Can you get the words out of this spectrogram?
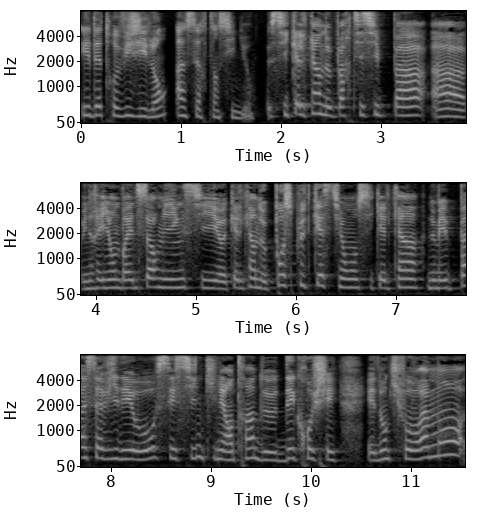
et d'être vigilant à certains signaux. Si quelqu'un ne participe pas à une réunion de brainstorming, si euh, quelqu'un ne pose plus de questions, si quelqu'un ne met pas sa vidéo, c'est signe qu'il est en train de décrocher. Et donc il faut vraiment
